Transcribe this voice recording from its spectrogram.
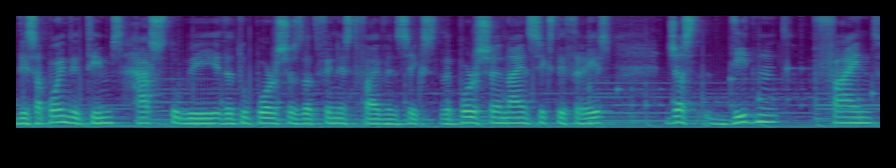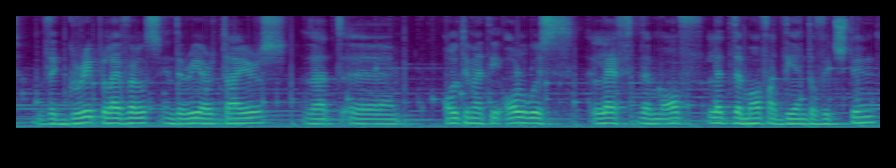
disappointed teams has to be the two Porsches that finished 5 and 6. The Porsche 963s just didn't find the grip levels in the rear tires that uh, ultimately always left them off, let them off at the end of each stint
